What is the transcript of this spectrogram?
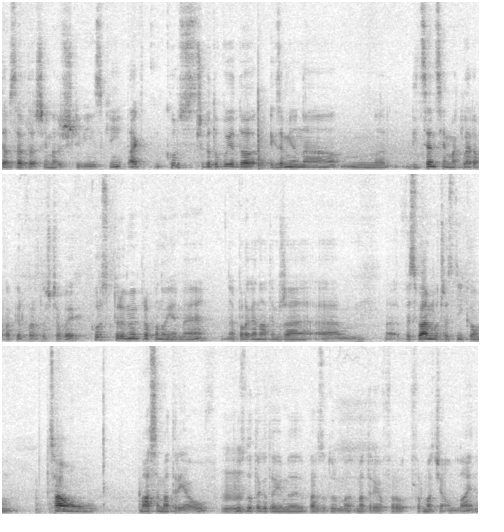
Witam serdecznie, Mariusz Śliwiński. Tak, kurs przygotowuję do egzaminu na mm, licencję maklera papierów wartościowych. Kurs, który my proponujemy, e, polega na tym, że wysyłamy uczestnikom całą masę materiałów, plus do tego dajemy bardzo dużo ma- materiałów w formacie online.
